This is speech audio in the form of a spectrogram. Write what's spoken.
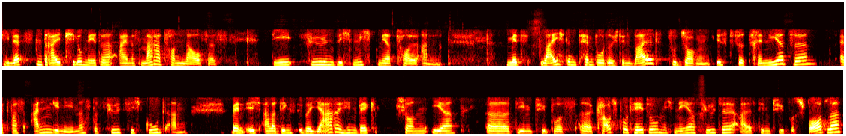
die letzten drei Kilometer eines Marathonlaufes, die fühlen sich nicht mehr toll an mit leichtem Tempo durch den Wald zu joggen, ist für Trainierte etwas Angenehmes. Das fühlt sich gut an. Wenn ich allerdings über Jahre hinweg schon eher äh, dem Typus äh, Couch Potato mich näher fühlte als dem Typus Sportler,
